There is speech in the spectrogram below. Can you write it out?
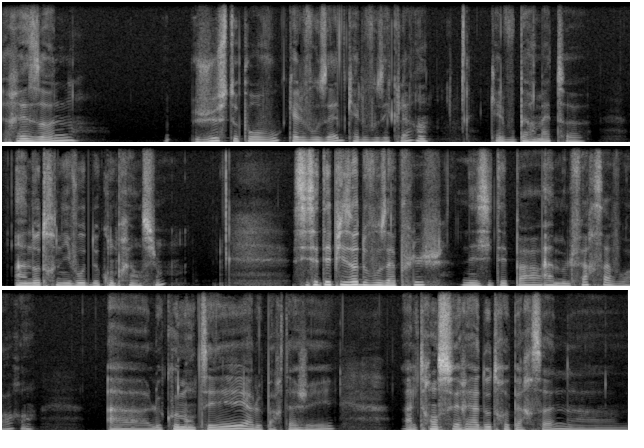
résonnent juste pour vous, qu'elles vous aident, qu'elles vous éclairent, hein, qu'elles vous permettent euh, un autre niveau de compréhension. Si cet épisode vous a plu, n'hésitez pas à me le faire savoir, à le commenter, à le partager, à le transférer à d'autres personnes euh,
